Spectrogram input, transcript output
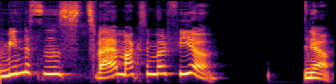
mindestens zwei, maximal vier. Ja,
